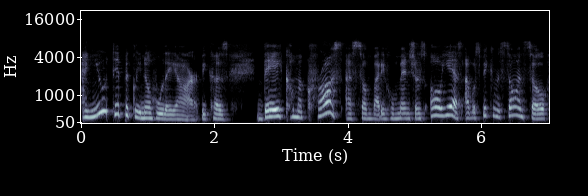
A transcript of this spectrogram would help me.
and you typically know who they are because they come across as somebody who mentions, Oh, yes, I was speaking with so and so,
